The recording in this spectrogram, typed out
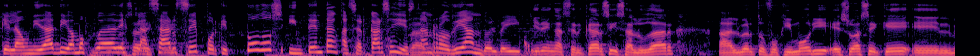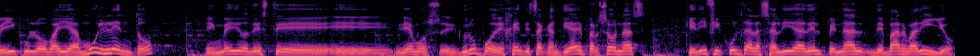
que la unidad, digamos, pueda es que- desplazarse porque todos intentan acercarse y están Claro. rodeando el vehículo. Quieren acercarse y saludar a Alberto Fujimori. Eso hace que el vehículo vaya muy lento en medio de este, eh, diríamos, eh, grupo de gente, esta cantidad de personas que dificulta la salida del penal de Barbadillo.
